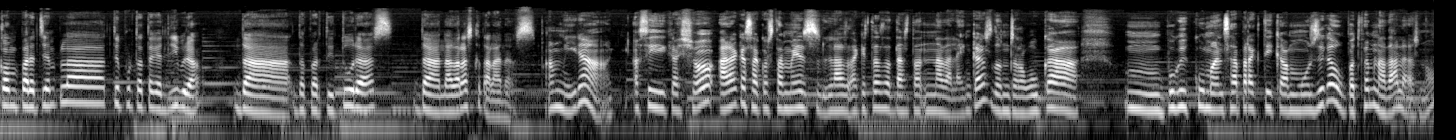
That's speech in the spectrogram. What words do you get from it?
Com, per exemple, t'he portat aquest llibre de, de partitures de Nadales catalanes. Ah, mira, o sigui que això, ara que s'acosta més les, aquestes dates nadalenques, doncs algú que mm, pugui començar a practicar música ho pot fer amb Nadales, no?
